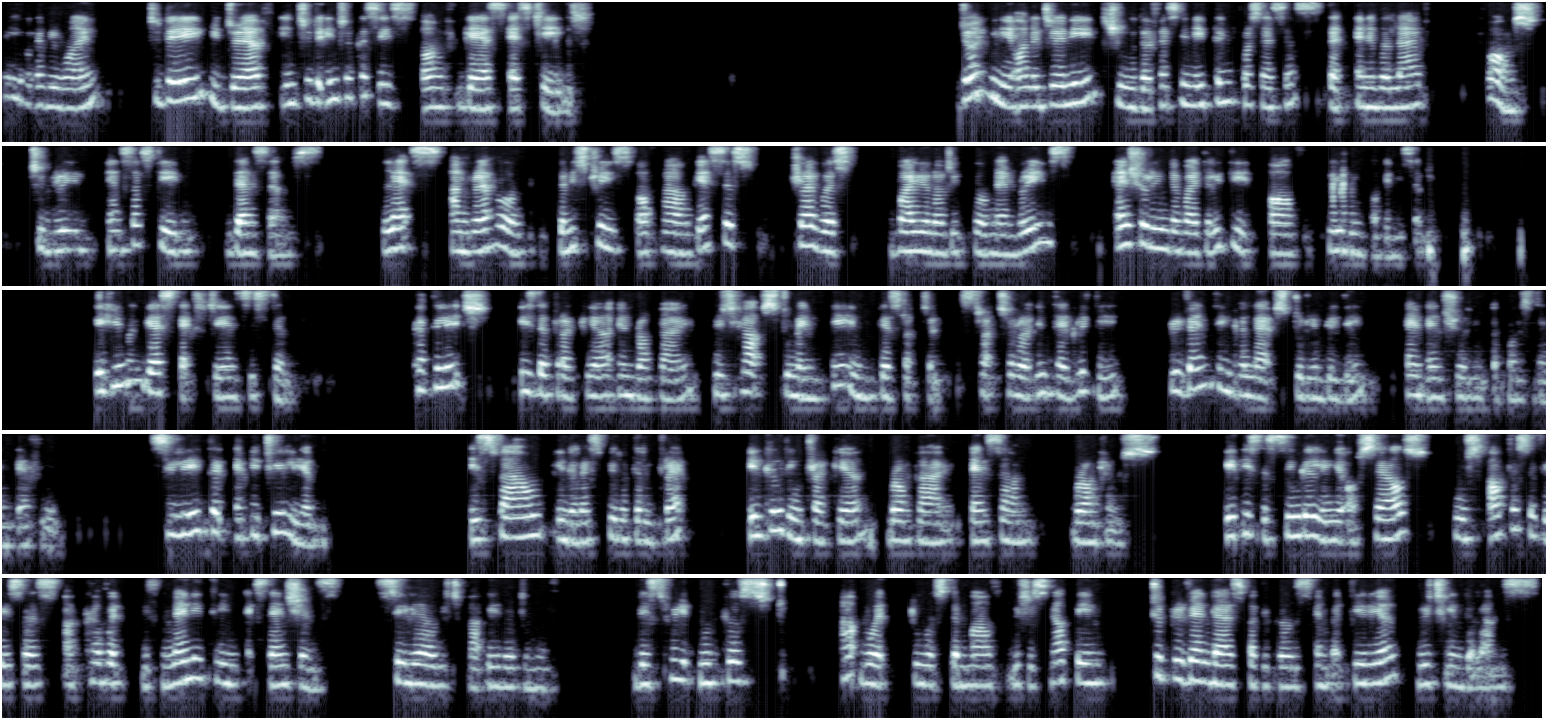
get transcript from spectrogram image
Hello, everyone. Today, we delve into the intricacies of gas exchange. Join me on a journey through the fascinating processes that enable life forms to breathe and sustain themselves. Let's unravel the mysteries of how gases traverse biological membranes, ensuring the vitality of living organisms. The human gas exchange system. Cartilage is the trachea and bronchi, which helps to maintain the structure, structural integrity, preventing collapse during breathing and ensuring a constant airflow. Ciliated epithelium is found in the respiratory tract, including trachea, bronchi, and some bronchioles. It is a single layer of cells whose outer surfaces are covered with many thin extensions, cilia which are able to move. They sweep mucus upward towards the mouth, which is helping to prevent dust particles and bacteria reaching the lungs.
